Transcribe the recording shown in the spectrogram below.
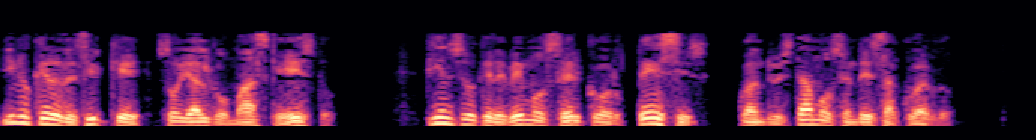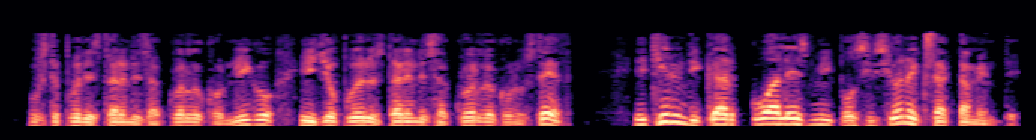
Y no quiero decir que soy algo más que esto. Pienso que debemos ser corteses cuando estamos en desacuerdo. Usted puede estar en desacuerdo conmigo y yo puedo estar en desacuerdo con usted. Y quiero indicar cuál es mi posición exactamente,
